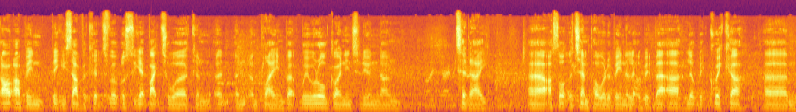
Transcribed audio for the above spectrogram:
I've been biggest advocates for us to get back to work and, and, and playing, but we were all going into the unknown today. Uh, I thought the tempo would have been a little bit better, a little bit quicker, um,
